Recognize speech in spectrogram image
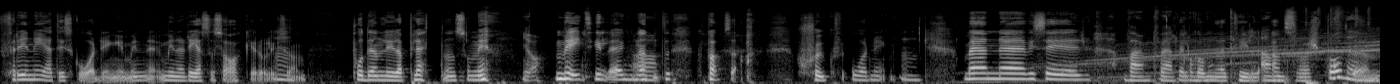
frenetisk ordning i min, mina resesaker och liksom Mm. på den lilla plätten som är Ja. mig tillägnat. Bara så sjuk ordning. Mm. Men eh, vi säger Varmt välkomna, välkomna till Ansvarspodden.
